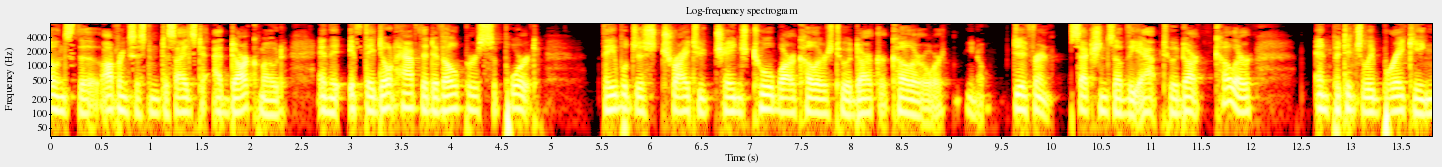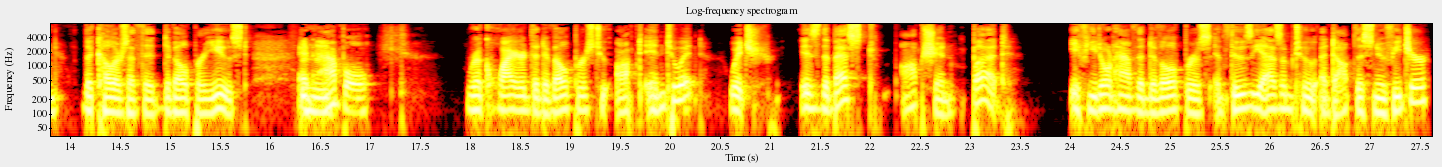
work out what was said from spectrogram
owns the operating system decides to add dark mode and that if they don't have the developers support they will just try to change toolbar colors to a darker color or you know different sections of the app to a dark color and potentially breaking the colors that the developer used and Mhm. apple required the developers to opt into it, which is the best option. But if you don't have the developers' enthusiasm to adopt this new feature,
